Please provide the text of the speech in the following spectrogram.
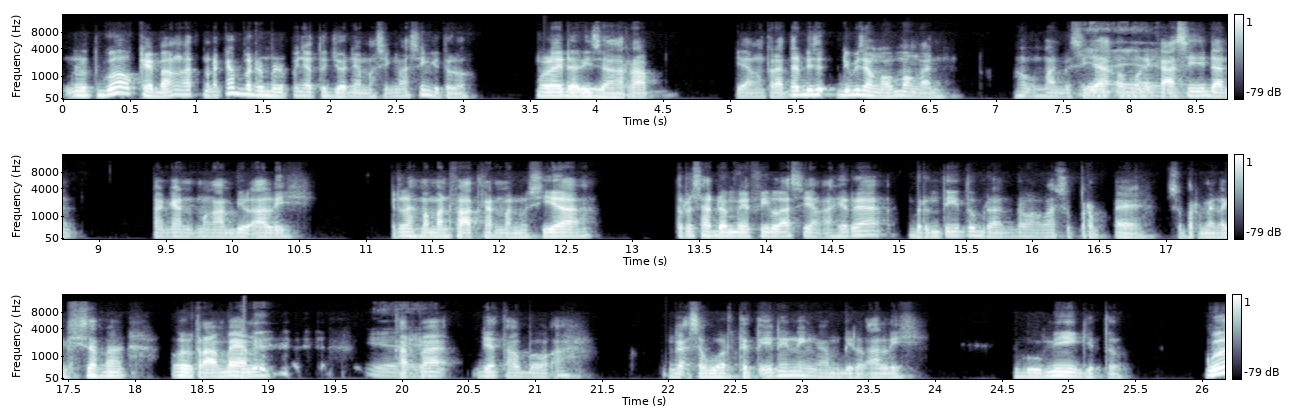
menurut gua oke banget. Mereka benar-benar punya tujuannya masing-masing gitu loh. Mulai dari Zarab Hmm. yang ternyata bisa, dia bisa ngomong kan manusia Iya, iya, komunikasi dan pengen mengambil alih inilah memanfaatkan manusia. Terus ada Mephilas yang akhirnya berhenti itu berantem sama Super eh Superman lagi sama Ultraman Iya, karena iya. dia tahu bahwa ah nggak se-worth it ini nih ngambil alih bumi gitu. Gue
